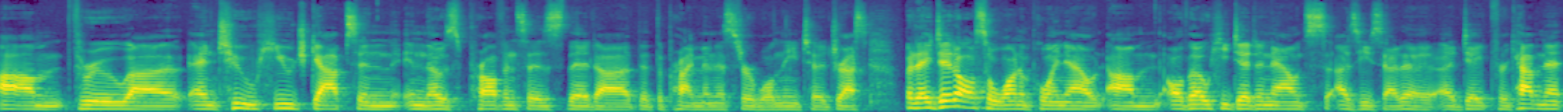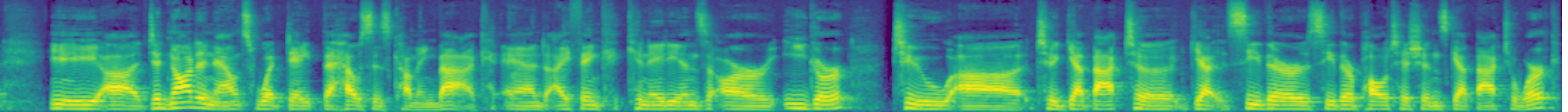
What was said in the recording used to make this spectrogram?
um, through uh, and two huge gaps in, in those provinces that uh, that the prime minister will need to address. But I did also want to point out, um, although he did announce, as he said, a, a date for cabinet, he uh, did not announce what date the House is coming back. And I think Canadians are eager to uh, to get back to get see their see their politicians get back to work.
